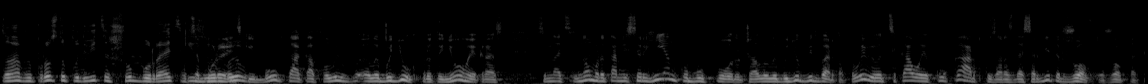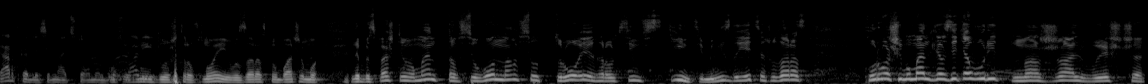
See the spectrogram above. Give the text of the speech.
Та ви просто подивіться, що Бурецький Це зробив. Бурецький був так, а фолив Лебедюк проти нього, якраз 17 номер. Там і Сергієнко був поруч, але Лебедюк відверто фолив. І от цікаво, яку картку зараз дасть арбітр. Жовту. Жовта картка для 17-го номеру Славії. До штрафної, і ось зараз ми бачимо небезпечний момент, та всього навсього троє гравців в стінці. Мені здається, що зараз хороший момент для взяття воріт. На жаль, вище,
